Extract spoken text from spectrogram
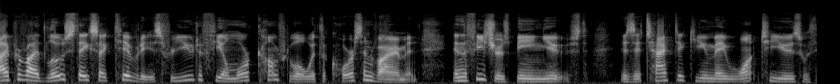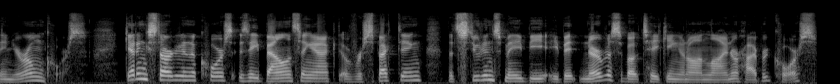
I provide low-stakes activities for you to feel more comfortable with the course environment and the features being used. It is a tactic you may want to use within your own course. Getting started in a course is a balancing act of respecting that students may be a bit nervous about taking an online or hybrid course,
